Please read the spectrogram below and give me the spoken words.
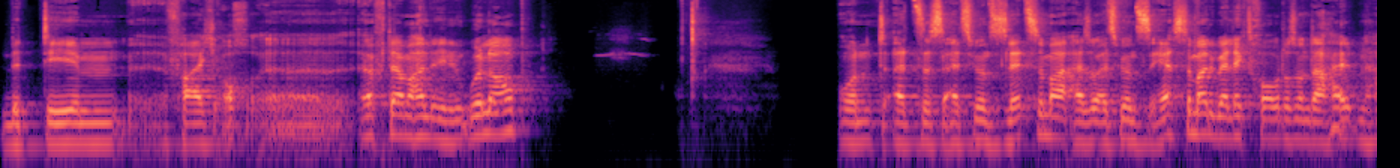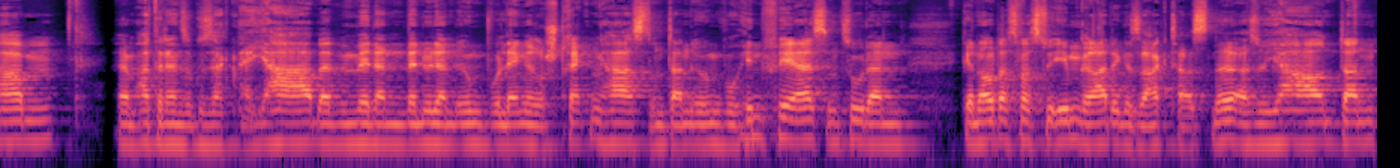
mit dem äh, fahre ich auch äh, öfter mal in den Urlaub. Und als, das, als wir uns das letzte Mal, also als wir uns das erste Mal über Elektroautos unterhalten haben, ähm, hat er dann so gesagt, na ja, aber wenn wir dann, wenn du dann irgendwo längere Strecken hast und dann irgendwo hinfährst und so, dann genau das, was du eben gerade gesagt hast, ne? Also ja, und dann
